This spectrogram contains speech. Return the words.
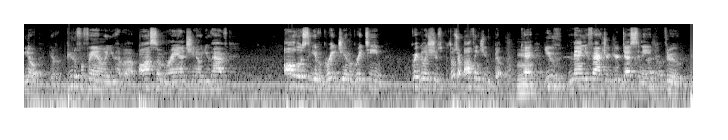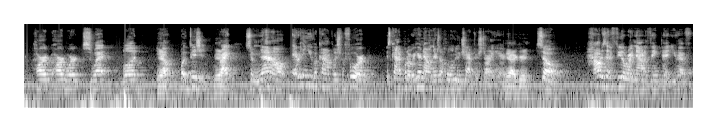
you know, you have a beautiful family, you have an awesome ranch, you know, you have all those things. You have a great gym, a great team, great relationships, but those are all things you've built. Okay, Mhm. you've manufactured your destiny through hard hard work, sweat, blood, you Yeah. know, but vision, Yeah. right? So now everything you've accomplished before is kind of put over here now, and there's a whole new chapter starting here. Yeah, I agree. So, how does that feel right now to think that you have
